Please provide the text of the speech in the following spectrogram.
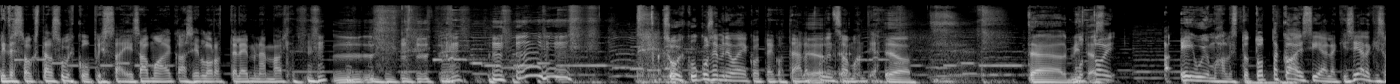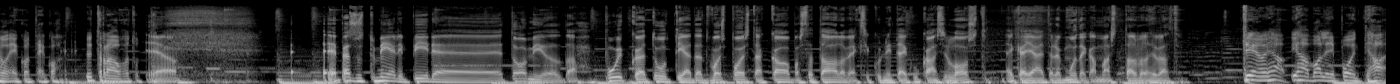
mites onko täällä suihkuupissa? Ei samaan aikaan siinä lorottelee minä mä Suihkuu kuseminen on ekoteko täällä, tulin saman tien. Joo. Täällä, Mutta mitäs? toi, ä, ei uimahallista, totta kai sielläkin, sielläkin se on ekoteko. Nyt rauhoitut. Joo. Epäsuosittu mielipide Tomilta. Puikko- ja tuuttijätöt voisi poistaa kaupasta talveksi, kun niitä ei kukaan silloin osta. Eikä jäätelö muutenkaan maista talvella hyvältä. Se on ihan, ihan validi pointti. Ha,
